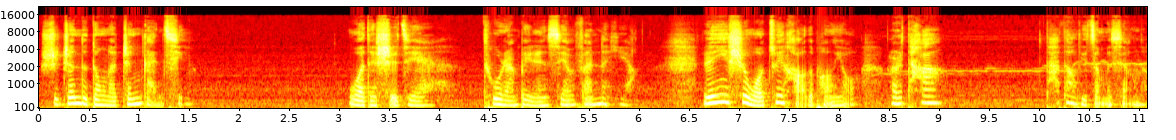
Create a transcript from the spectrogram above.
是真的动了真感情。我的世界。突然被人掀翻了一样，仁义是我最好的朋友，而他，他到底怎么想呢？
